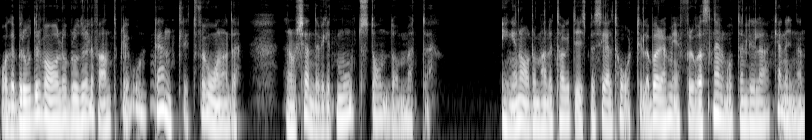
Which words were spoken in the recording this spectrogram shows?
både Broder Val och Broder Elefant blev ordentligt förvånade när de kände vilket motstånd de mötte. Ingen av dem hade tagit i speciellt hårt till att börja med för att vara snäll mot den lilla kaninen.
